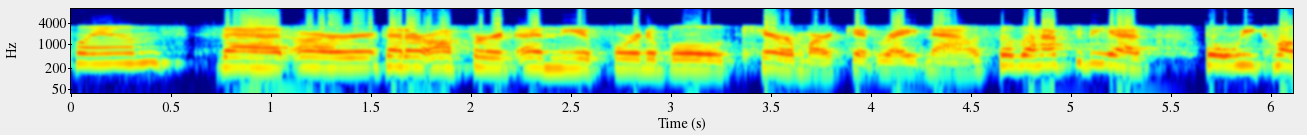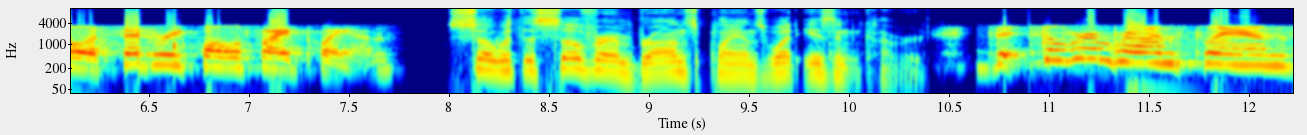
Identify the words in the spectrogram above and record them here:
plans that are that are offered in the affordable care market right now. So they'll have to be a what we call a federally qualified plan. So, with the silver and bronze plans, what isn't covered? The silver and bronze plans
